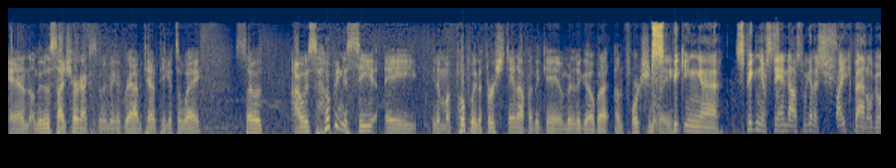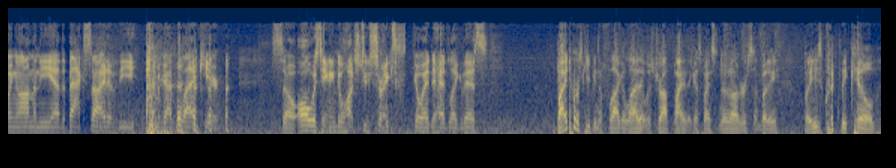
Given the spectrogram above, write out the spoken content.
And on the other side, Sharkax is going to make a grab attempt. He gets away. So I was hoping to see a, you know, hopefully the first standoff of the game a minute ago, but unfortunately, Speaking uh, speaking of standoffs, we got a strike battle going on on the uh, the backside of the Demogod flag here. So always aiming to watch two strikes go head to head like this. Bytor's keeping the flag alive that was dropped by, I guess, by Snowdog or somebody, but he's quickly killed.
